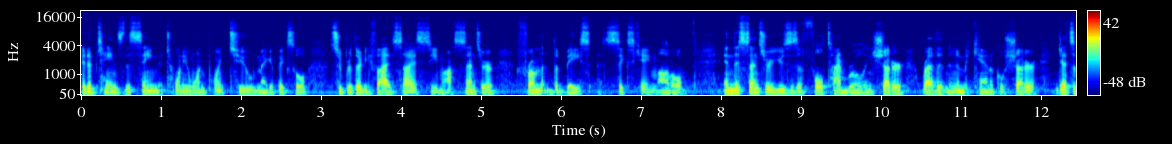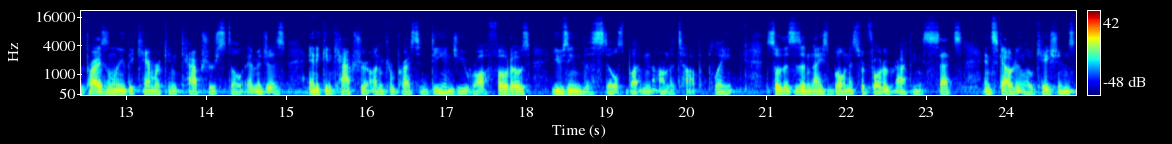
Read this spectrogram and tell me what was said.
It obtains the same 21.2 megapixel Super 35 size CMOS sensor from the base 6K model and the sensor uses a full-time rolling shutter rather than a mechanical shutter. Yet surprisingly, the camera can capture still images, and it can capture uncompressed DNG RAW photos using the stills button on the top plate. So this is a nice bonus for photographing sets and scouting locations,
